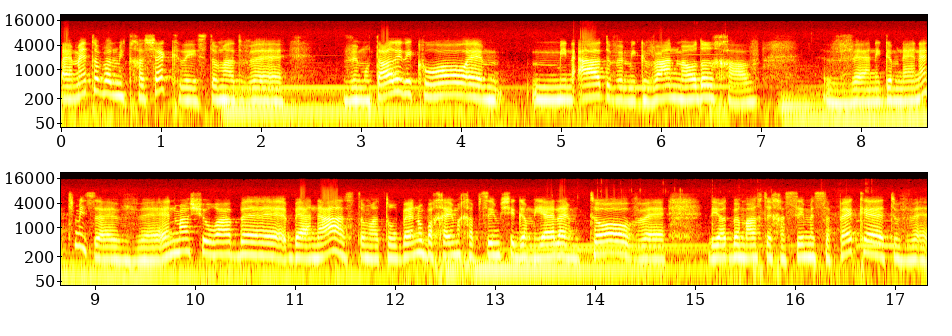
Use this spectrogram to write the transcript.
האמת אבל מתחשק לי, זאת אומרת, ו, ומותר לי לקרוא אה, מנעד ומגוון מאוד רחב. ואני גם נהנית מזה, ואין משהו רע בהנאה, זאת אומרת, רובנו בחיים מחפשים שגם יהיה להם טוב, ולהיות במערכת יחסים מספקת, ו-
